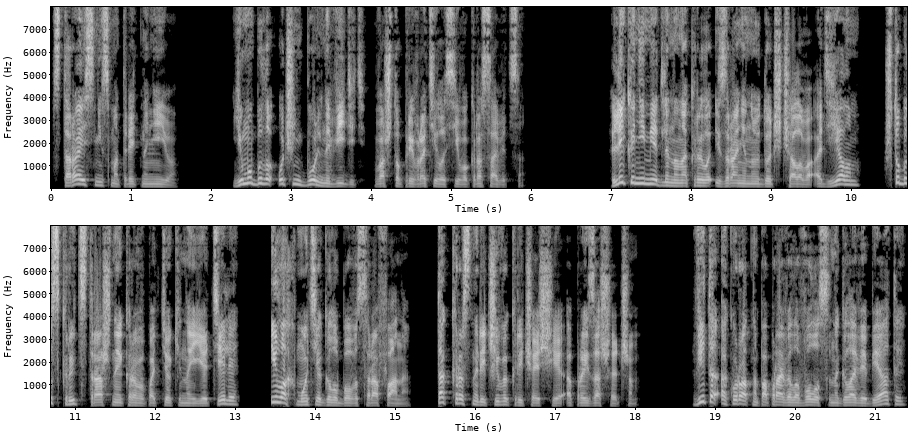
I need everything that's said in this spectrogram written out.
стараясь не смотреть на нее. Ему было очень больно видеть, во что превратилась его красавица. Лика немедленно накрыла израненную дочь Чалова одеялом, чтобы скрыть страшные кровоподтеки на ее теле и лохмотья голубого сарафана, так красноречиво кричащие о произошедшем. Вита аккуратно поправила волосы на голове Биаты,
